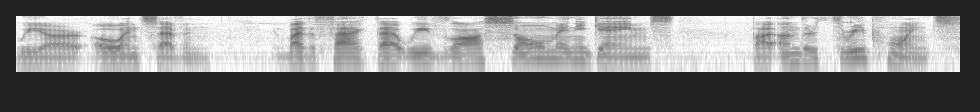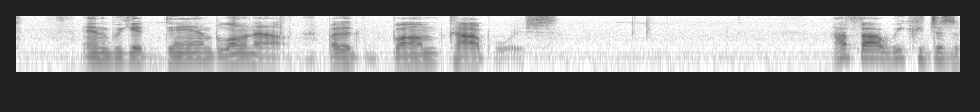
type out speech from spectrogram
we are 0 7. By the fact that we've lost so many games by under three points, and we get damn blown out by the bum Cowboys. I thought we could just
